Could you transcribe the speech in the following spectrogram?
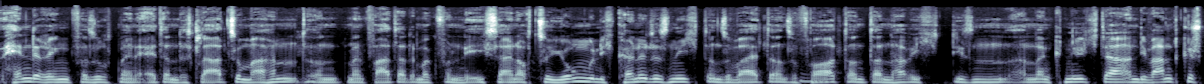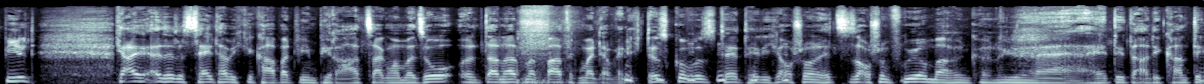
händeringend versucht, meinen Eltern das klarzumachen. Und mein Vater hat immer gefunden, ich sei noch zu jung und ich könne das nicht und so weiter und so mhm. fort. Und dann habe ich diesen anderen Knilch da an die Wand gespielt. Ja, also das Zelt habe ich gekapert wie ein Pirat, sagen wir mal so. Und dann hat mein Vater gemeint, ja, wenn ich das gewusst hätte, hätte ich auch schon, hättest du es auch schon früher machen können. Ja, hätte da die Kante.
